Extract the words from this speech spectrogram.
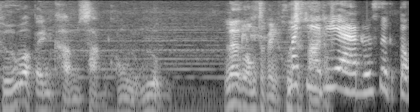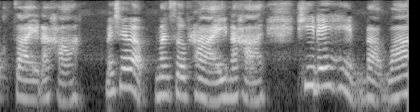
ถือว่าเป็นคำสั่งของหลุงลุง เลิกลงจะเป็นคู่เมื่อชะตากี้กับที่แอดรู้สึกตกใจนะคะ ไม่ใช่แบบมันเซอร์ไพรส์นะคะ ที่ได้เห็นแบบว่า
